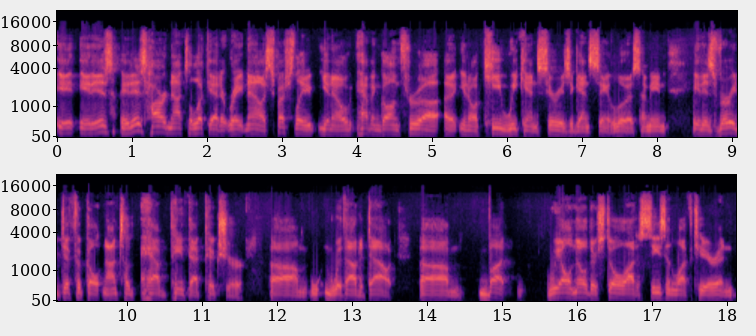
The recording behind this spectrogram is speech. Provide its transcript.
it, it is it is hard not to look at it right now, especially you know having gone through a, a, you know a key weekend series against St. Louis. I mean, it is very difficult not to have paint that picture um, without a doubt. Um, but we all know there's still a lot of season left here, and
